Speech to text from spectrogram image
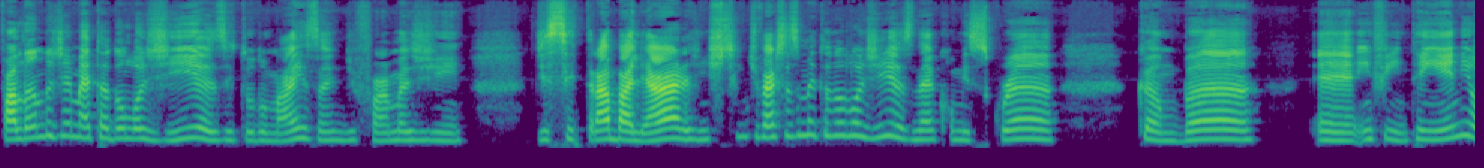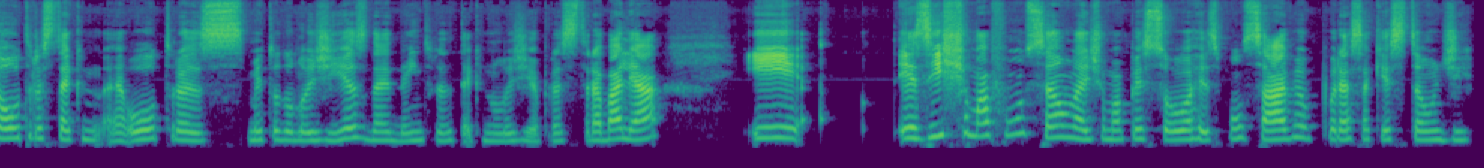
Falando de metodologias e tudo mais, né, de formas de, de se trabalhar, a gente tem diversas metodologias, né? Como Scrum, Kanban, é, enfim, tem N outras, eh, outras metodologias né, dentro da tecnologia para se trabalhar. E existe uma função né, de uma pessoa responsável por essa questão de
